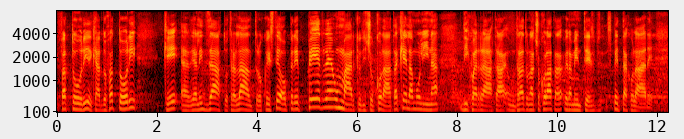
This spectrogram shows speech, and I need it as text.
Fattori, Riccardo Fattori che ha realizzato tra l'altro queste opere per un marchio di cioccolata che è la Molina di Quarrata, tra l'altro una cioccolata veramente spettacolare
